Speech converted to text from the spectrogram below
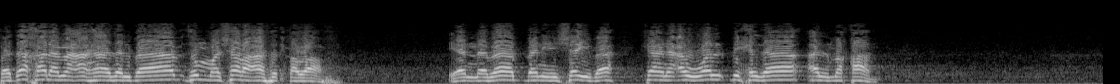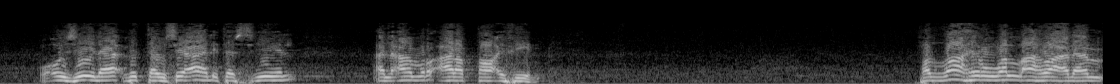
فدخل مع هذا الباب ثم شرع في الطواف لأن باب بني شيبة كان أول بحذاء المقام. وأزيل في التوسعة لتسهيل الأمر على الطائفين. فالظاهر والله أعلم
